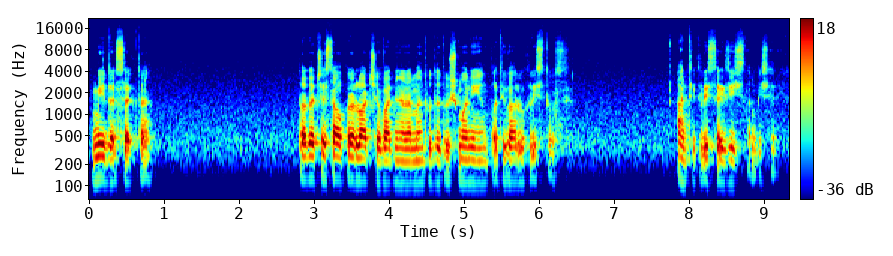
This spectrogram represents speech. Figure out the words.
mii de secte, toate acestea au preluat ceva din elementul de dușmănie împotriva lui Hristos. Anticrist există în biserică.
